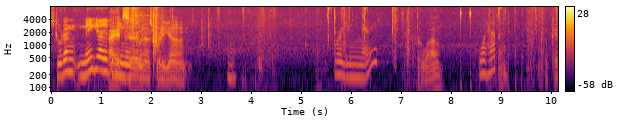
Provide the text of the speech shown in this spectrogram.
स्टूडेंट नहीं गया ये I कभी had Sarah when university I was pretty young. Were you married? For a while. What happened? Okay,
